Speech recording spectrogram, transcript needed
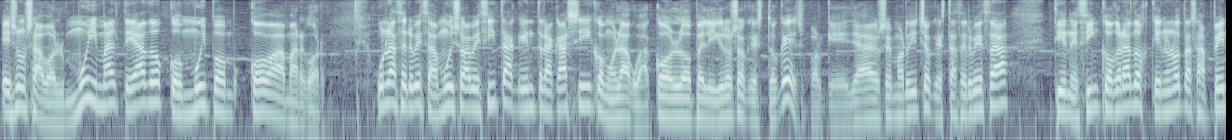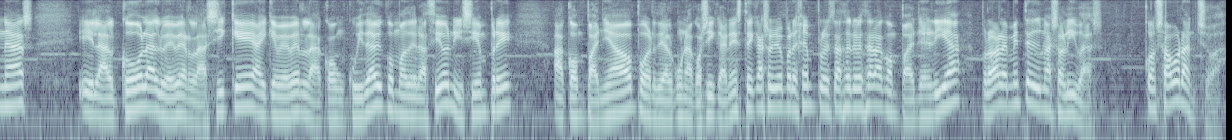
Es un sabor muy malteado con muy poco amargor. Una cerveza muy suavecita que entra casi como el agua, con lo peligroso que esto que es, porque ya os hemos dicho que esta cerveza tiene 5 grados que no notas apenas el alcohol al beberla, así que hay que beberla con cuidado y con moderación y siempre acompañado por de alguna cosica. En este caso yo, por ejemplo, esta cerveza la acompañaría probablemente de unas olivas con sabor anchoa.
